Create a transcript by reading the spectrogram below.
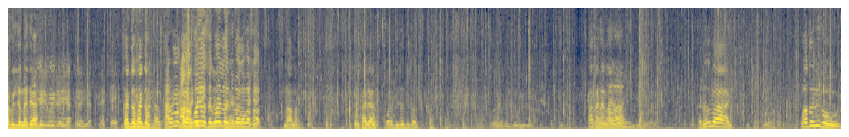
আগুল্লা নাই দে। সাইড দাও সাইড দাও আরও কই আছে কই লই নিবা বাসাত? না না। কই খারা কই বিজল বিজল আ কাছে নাই রদুলাই কত নি কই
